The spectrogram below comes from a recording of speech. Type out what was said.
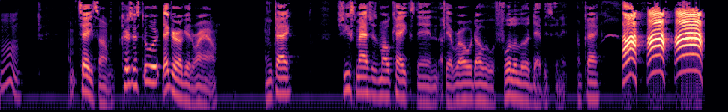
Mm. I'm gonna tell you something. Kristen Stewart, that girl get around. Okay? She smashes more cakes than that rolled over with full of little Debbie's in it. Okay? Ha ha ha.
